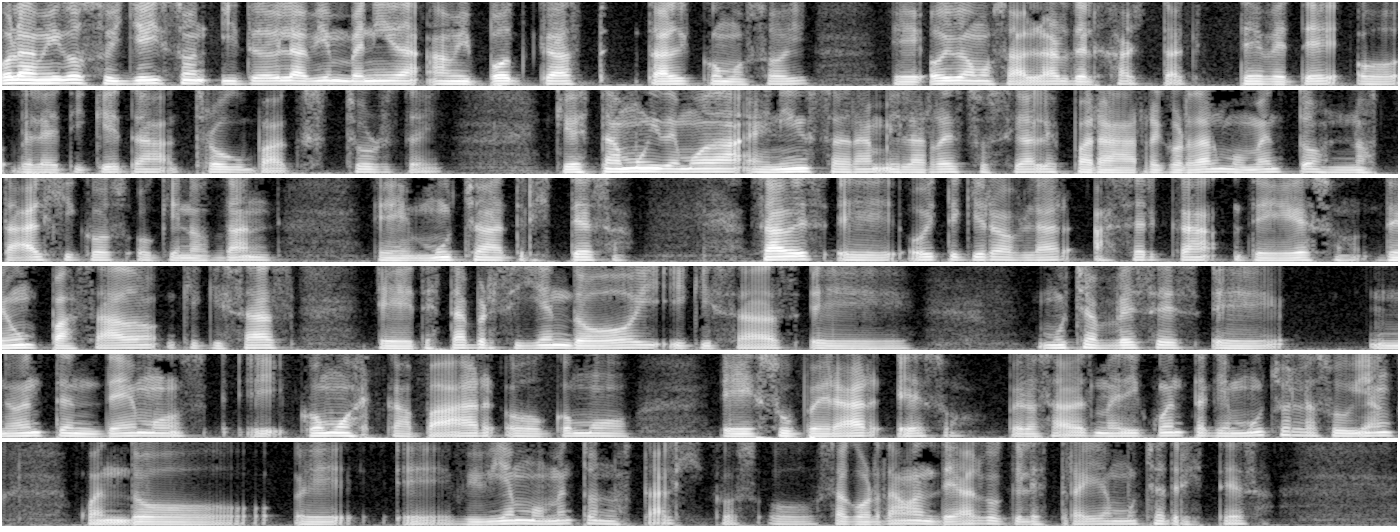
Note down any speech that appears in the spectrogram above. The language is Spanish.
Hola amigos, soy Jason y te doy la bienvenida a mi podcast tal como soy. Eh, hoy vamos a hablar del hashtag TBT o de la etiqueta Throwbacks Thursday, que está muy de moda en Instagram y las redes sociales para recordar momentos nostálgicos o que nos dan eh, mucha tristeza. Sabes, eh, hoy te quiero hablar acerca de eso, de un pasado que quizás te está persiguiendo hoy y quizás muchas veces no entendemos eh, cómo escapar o cómo eh, superar eso. Pero, ¿sabes? Me di cuenta que muchos la subían cuando eh, vivían momentos nostálgicos o se acordaban de algo que les traía mucha tristeza.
